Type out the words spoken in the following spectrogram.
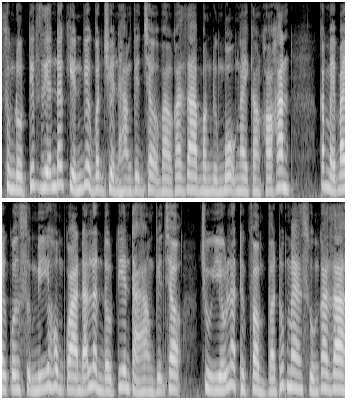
Xung đột tiếp diễn đã khiến việc vận chuyển hàng viện trợ vào Gaza bằng đường bộ ngày càng khó khăn. Các máy bay quân sự Mỹ hôm qua đã lần đầu tiên thả hàng viện trợ, chủ yếu là thực phẩm và thuốc men xuống Gaza,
